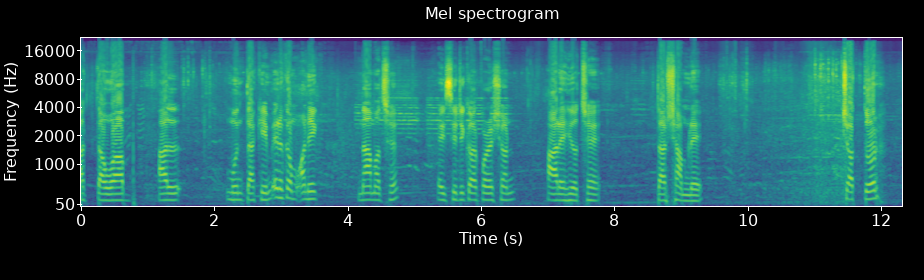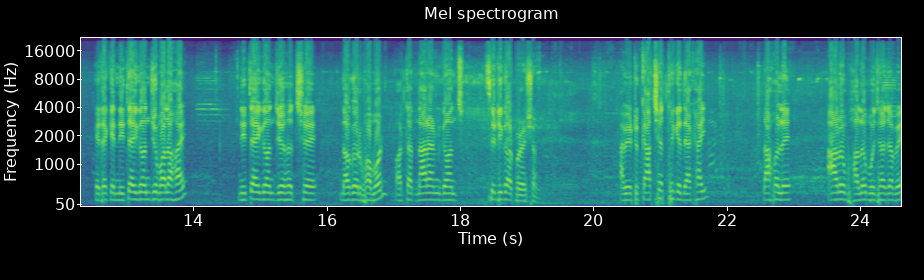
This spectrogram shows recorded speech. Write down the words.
আত তাওয়াব আল মুন্তাকিম এরকম অনেক নাম আছে। এই সিটি কর্পোরেশন আর এই হচ্ছে তার সামনে চত্বর, এটাকে নিতাইগঞ্জ বলা হয়। নিতাইগঞ্জে হচ্ছে নগর ভবন, অর্থাৎ নারায়ণগঞ্জ সিটি কর্পোরেশন। আমি একটু কাছের থেকে দেখাই, তাহলে আরও ভালো বোঝা যাবে।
